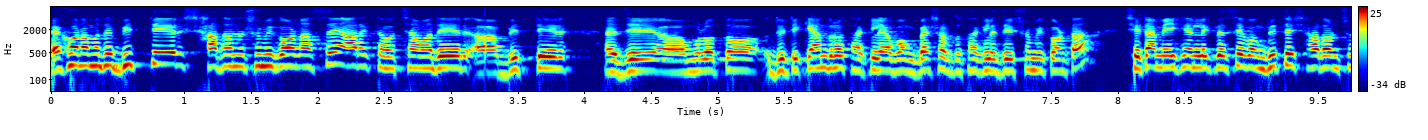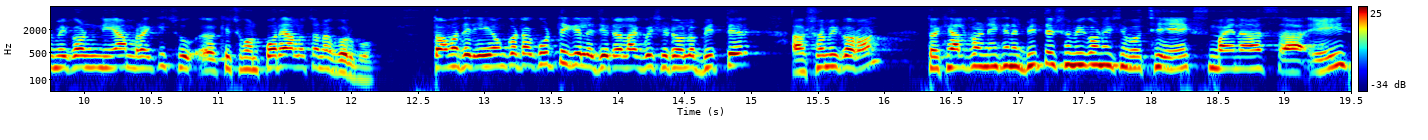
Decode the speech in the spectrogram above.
এখন আমাদের বৃত্তের সাধারণ সমীকরণ আছে। আর একটা হচ্ছে আমাদের বৃত্তের যে মূলত দুইটি কেন্দ্র থাকলে এবং ব্যাসার্ধ থাকলে যে সমীকরণটা, সেটা আমি এখানে লিখতেছি এবং বৃত্তের সাধারণ সমীকরণ নিয়ে আমরা কিছু কিছুক্ষণ পরে আলোচনা করব। তো আমাদের এই অঙ্কটা করতে গেলে যেটা লাগবে সেটা হলো বৃত্তের সমীকরণ। তো খেয়াল করেন এখানে বৃত্তের সমীকরণ হিসেবে হচ্ছে X minus H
